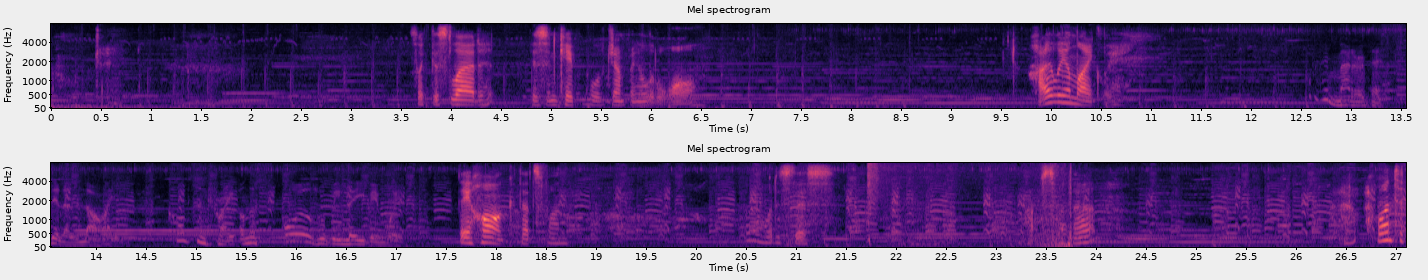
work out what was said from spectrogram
Oh, okay. It's like this lad is incapable of jumping a little wall. Highly unlikely. If they're still alive? Concentrate on the spoils we'll be leaving with. They honk, that's fun. Oh, what is this? Have some of that. I, want to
